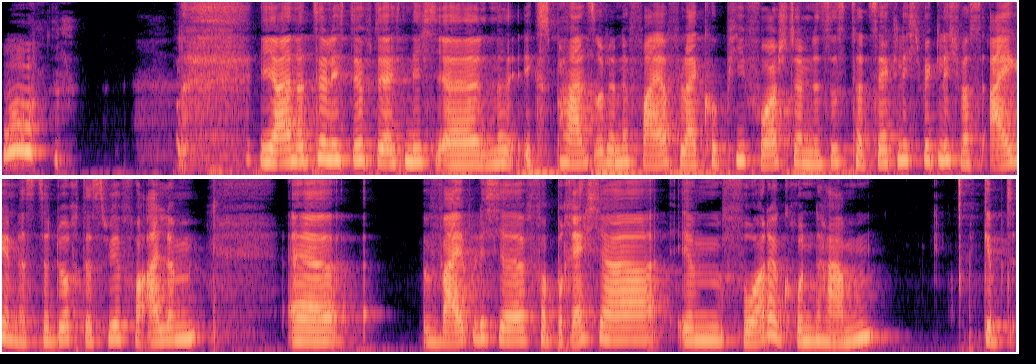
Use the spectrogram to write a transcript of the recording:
uh. Ja, natürlich dürft ihr euch nicht äh, eine Expanse oder eine Firefly-Kopie vorstellen. Das ist tatsächlich wirklich was Eigenes, dadurch, dass wir vor allem äh, weibliche Verbrecher im Vordergrund haben gibt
